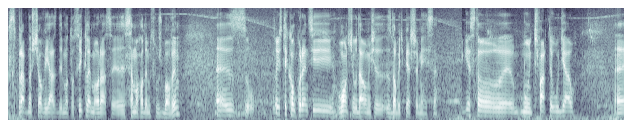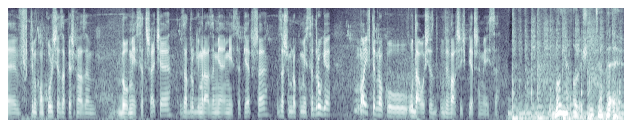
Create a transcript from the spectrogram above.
sprawnościowy jazdy motocyklem oraz samochodem służbowym. E, Z, no i z tych konkurencji łącznie udało mi się zdobyć pierwsze miejsce. Jest to y, mój czwarty udział e, w tym konkursie. Za pierwszym razem było miejsce trzecie, za drugim razem miałem miejsce pierwsze, w zeszłym roku miejsce drugie. No i w tym roku udało się wywalczyć pierwsze miejsce. mojaoleśnica.pl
